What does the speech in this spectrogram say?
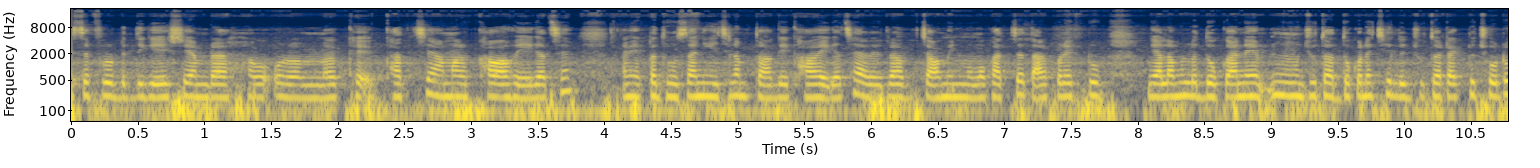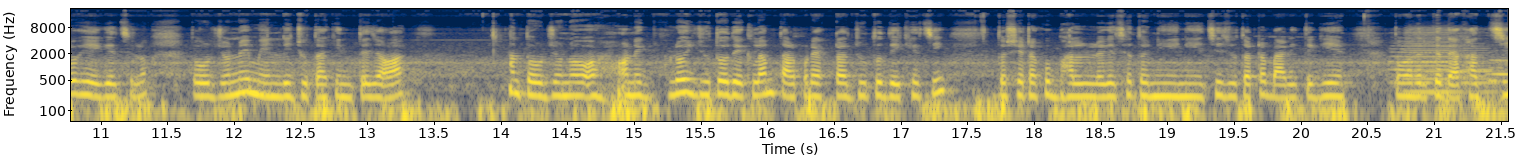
এসে ফ্রুটের দিকে এসে আমরা খাচ্ছে। আমার খাওয়া হয়ে গেছে। আমি একটা ধোসা নিয়েছিলাম, তো আগে খাওয়া হয়ে গেছে। আর এরা চাউমিন, মোমো খাচ্ছে। তারপরে একটু গেলাম হলো দোকানে জুতার দোকানে। ছেলে জুতাটা একটু ছোট হয়ে গেছিল, তো ওর জন্যই মেনলি জুতা কিনতে যাওয়া। তো ওর জন্য অনেকগুলোই জুতো দেখলাম, তারপরে একটা জুতো দেখেছি। তো সেটা খুব ভালো লেগেছে, তো নিয়ে নিয়েছি জুতোটা। বাড়িতে গিয়ে তোমাদেরকে দেখাচ্ছি।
